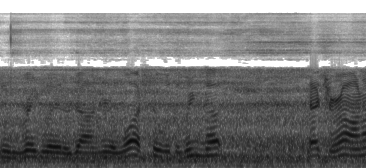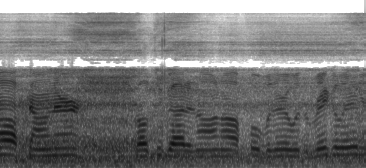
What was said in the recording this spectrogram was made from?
little regulator down here, washer with the wing nut. That's your on off down there. Also got an on off over there with the regulator.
